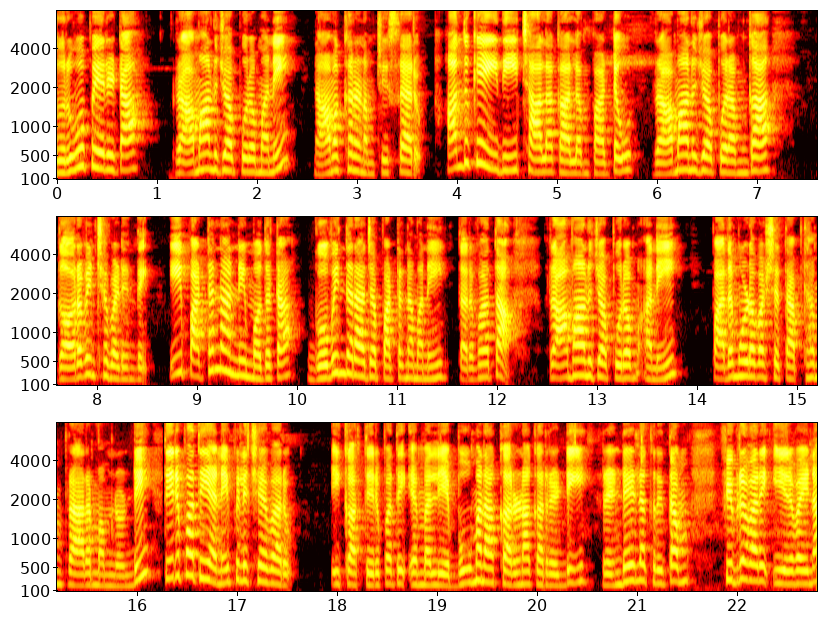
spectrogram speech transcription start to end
గురువు పేరిట రామానుజాపురం అని నామకరణం చేశారు. అందుకే ఇది చాలా కాలం పాటు రామానుజాపురంగా గౌరవించబడింది. ఈ పట్టణాన్ని మొదట గోవిందరాజ పట్టణమని తర్వాత రామానుజాపురం అని పదమూడవ శతాబ్దం ప్రారంభం నుండి తిరుపతి అని పిలిచేవారు. ఇక తిరుపతి ఎమ్మెల్యే భూమన కరుణాకర్ రెడ్డి రెండేళ్ళ క్రితం ఫిబ్రవరి ఇరవైన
